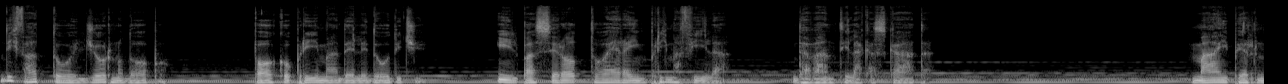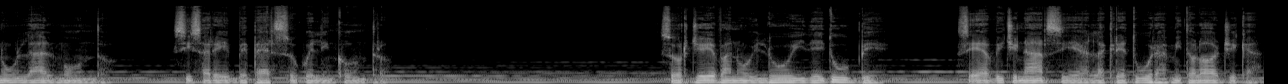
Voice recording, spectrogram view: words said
Di fatto il giorno dopo, poco prima delle dodici, il passerotto era in prima fila davanti la cascata. Mai per nulla al mondo si sarebbe perso quell'incontro. Sorgevano in lui dei dubbi se avvicinarsi alla creatura mitologica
